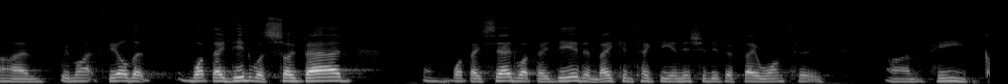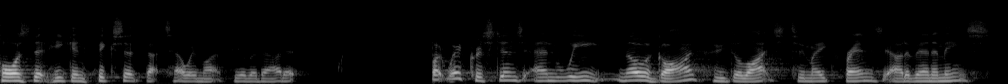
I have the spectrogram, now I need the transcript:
Um, we might feel that what they did was so bad what they said, what they did, and they can take the initiative if they want to. Um, he caused it, he can fix it. That's how we might feel about it. But we're Christians and we know a God who delights to make friends out of enemies.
